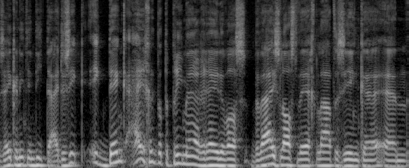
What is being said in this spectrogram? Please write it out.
Zeker niet in die tijd. Dus ik, ik denk eigenlijk dat de primaire reden was bewijslast weg, laten zinken en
